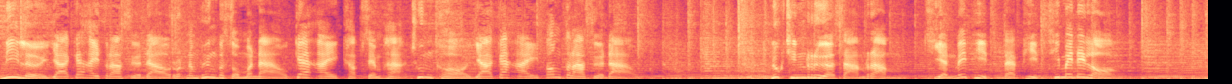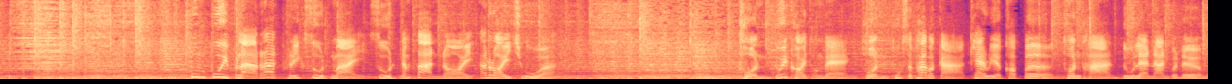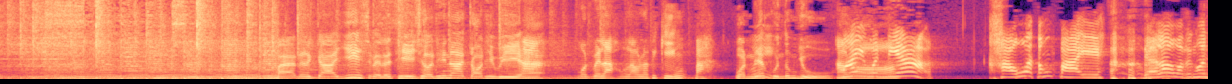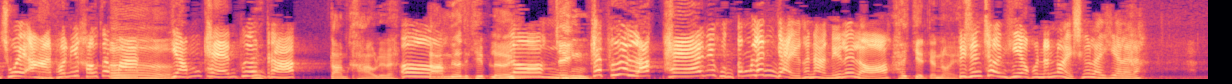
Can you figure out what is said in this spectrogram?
นี่เลยยาแก้ไอตราเสือดาวรสน้ำผึ้งผสมมะนาว แก้ไอขับเสมหะชุ่มคอ ยาแก้ไอต้องตราเสือดาว ลูกชิ้นเรือสามรำเขียนไม่ผิดแต่ผิดที่ไม่ได้ลองปุ้มปุ้ยปลาราดพริกสูตรใหม่ สูตรน้ำตาลน้อยอร่อยชัวร์ทนด้วยคอยทองแดง ทนทุกสภาพอากาศ Carrier Copper ทนทานดูแลนานกว่าเดิม 8นาฬิกา21 นาทีเชิญที่หน้าจอทีวีอะฮะ หมดเวลาของเราแล้วพี่กิ้งไปะวันนี้คุณต้องอยู่ เอาไม่เหรอวันเนี้ยเขาอะต้องไป เดี๋ยวเราอะเป็นคนช่วยอ่าน เพราะนี่เขาจะมาเออ ย้ำแค้นเพื่อนรัก ตามข่าวเลยนะ เออ ตามเนื้อสคริปต์เลย เหรอจริง แค่เพื่อนรักแพ้นี่คุณต้องเล่นใหญ่ขนาดนี้เลยเหรอให้เกียรติกันหน่อย ดิฉันเชิญเฮียคนนั้นหน่อยชื่ออะไรเฮียอะไรนะ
